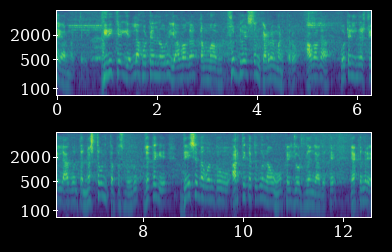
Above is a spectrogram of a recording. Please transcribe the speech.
ತಯಾರು ಮಾಡ್ತೇವೆ. ಈ ರೀತಿಯಾಗಿ ಎಲ್ಲ ಹೋಟೆಲ್ನವರು ಯಾವಾಗ ತಮ್ಮ ಫುಡ್ ವೇಸ್ಟನ್ನು ಕಡಿಮೆ ಮಾಡ್ತಾರೋ ಆವಾಗ ಹೋಟೆಲ್ ಇಂಡಸ್ಟ್ರಿಯಲ್ಲಿ ಆಗುವಂಥ ನಷ್ಟವನ್ನು ತಪ್ಪಿಸ್ಬೋದು. ಜೊತೆಗೆ ದೇಶದ ಒಂದು ಆರ್ಥಿಕತೆಗೂ ನಾವು ಕೈ ಜೋಡಿಸ್ದಂಗೆ ಆಗುತ್ತೆ. ಯಾಕಂದರೆ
